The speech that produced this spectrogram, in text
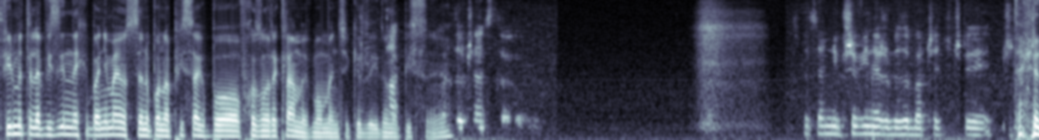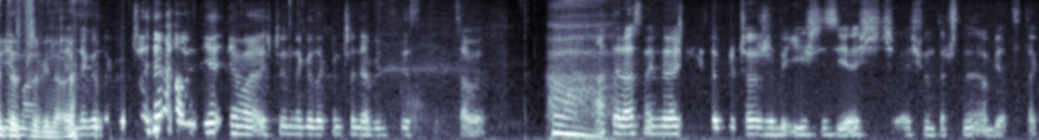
filmy telewizyjne chyba nie mają sceny po napisach, bo wchodzą reklamy w momencie, kiedy idą Tak. napisy. Nie? bardzo często. Specjalnie przewinę, żeby zobaczyć, czy, czy, Tak, czy ja też ma przewinąłem. jeszcze jednego zakończenia, ale nie, nie ma jeszcze jednego zakończenia, więc jest całe. A teraz najwyraźniej jest dobry czas, żeby iść zjeść świąteczny obiad, tak?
